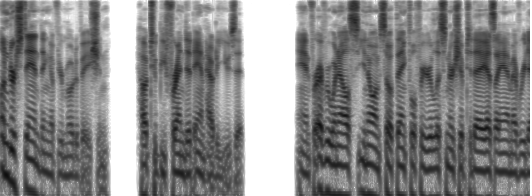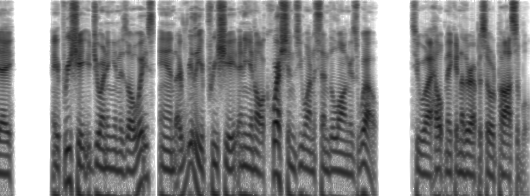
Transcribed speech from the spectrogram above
understanding of your motivation, how to befriend it, and how to use it. And for everyone else, you know, I'm so thankful for your listenership today, as I am every day. I appreciate you joining in as always, and I really appreciate any and all questions you want to send along as well to uh, help make another episode possible.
